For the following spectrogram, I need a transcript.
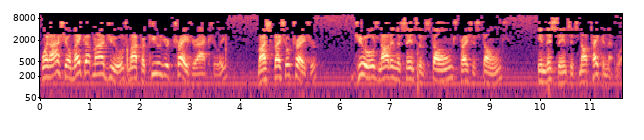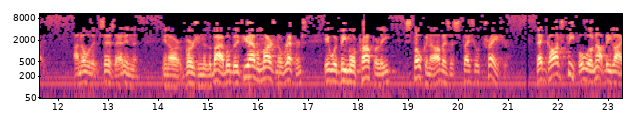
when I shall make up my jewels, my peculiar treasure, actually, my special treasure. Jewels, not in the sense of stones, precious stones. In this sense, it's not taken that way. I know that it says that in the in our version of the Bible, but if you have a marginal reference, it would be more properly spoken of as a special treasure. That God's people will not be like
